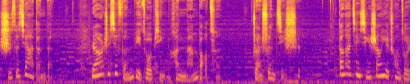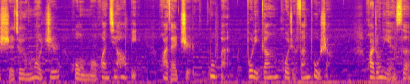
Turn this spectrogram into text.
十字架等等。然而，这些粉笔作品很难保存，转瞬即逝。当他进行商业创作时，就用墨汁或魔幻记号笔画在纸、木板、玻璃缸或者帆布上。画中的颜色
